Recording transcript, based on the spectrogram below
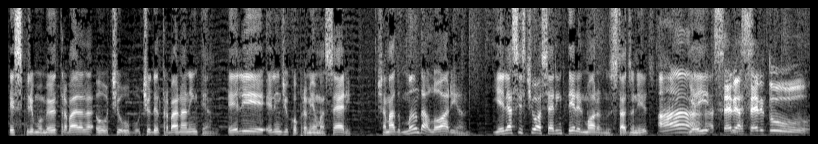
esse primo meu, trabalha, o, tio, o tio dele trabalha na Nintendo. Ele, ele indicou pra mim uma série chamada Mandalorian, e ele assistiu a série inteira, ele mora nos Estados Unidos. Ah, E aí- a série, a essa- série do.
